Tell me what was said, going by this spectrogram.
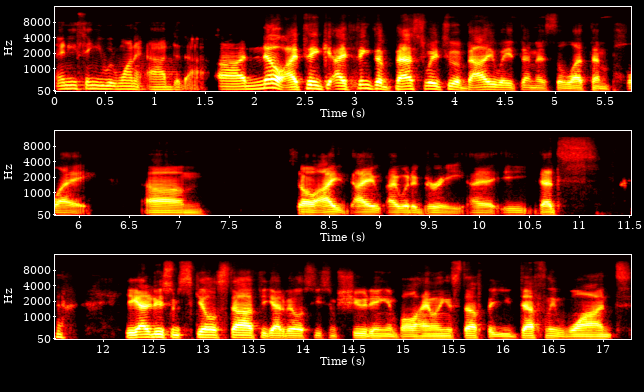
anything you would want to add to that? Uh, no, I think I think the best way to evaluate them is to let them play. Um, so I I I would agree. I, that's you got to do some skill stuff. You got to be able to see some shooting and ball handling and stuff, but you definitely want,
